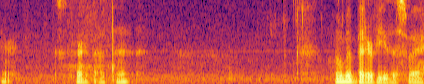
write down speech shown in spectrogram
Here. Sorry about that. A little bit better view this way.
